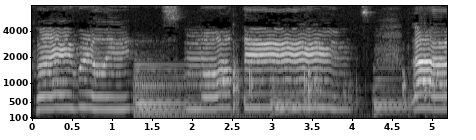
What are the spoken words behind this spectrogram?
cry release more things. like.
